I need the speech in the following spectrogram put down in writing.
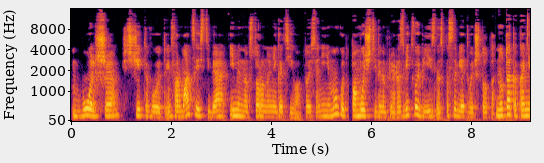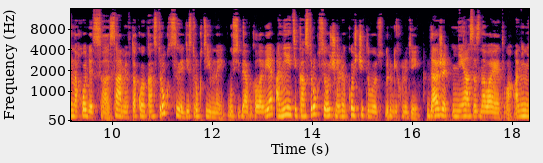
больше считывают информации из тебя именно в сторону негатива. То есть они не могут помочь тебе, например, развить твой бизнес, посоветовать что-то. Но так как они находятся сами в такой конструкции деструктивной у себя в голове, они эти конструкции очень легко считывают с других людей, даже не осознавая этого. Они не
